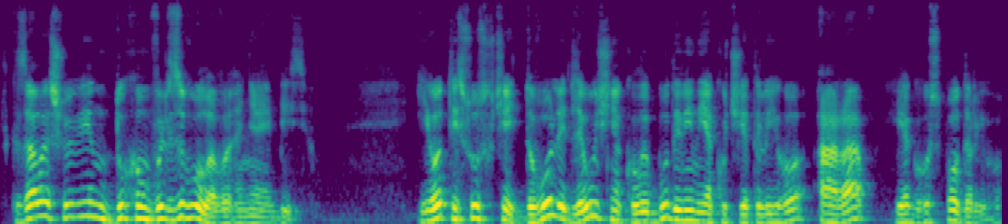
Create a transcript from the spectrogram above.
сказали, що він духом Вельзевула виганяє бісів. І от Ісус вчить: доволі для учня, коли буде він як учитель його, а раб як господар його.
